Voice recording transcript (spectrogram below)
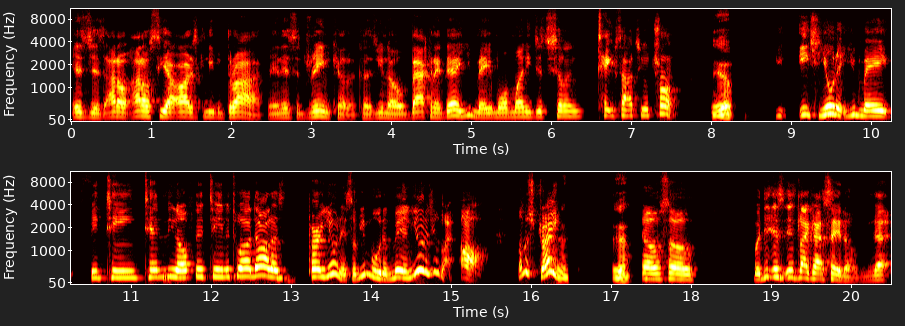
it's just I don't I don't see how artists can even thrive, and it's a dream killer because you know back in the day you made more money just selling tapes out to your trunk. Yep. Each unit you made 15, 10, you know, 15 to 12 dollars per unit. So if you moved a million units, you're like, oh, I'm straight. Yeah. You know, so but it's, it's like I say though, that,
